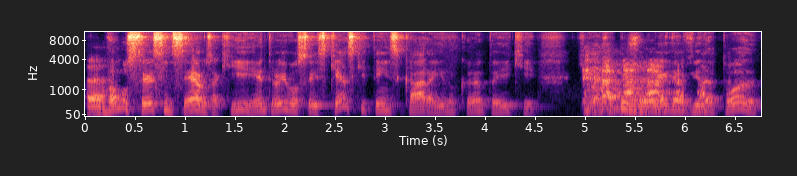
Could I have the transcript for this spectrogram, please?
é. vamos ser sinceros aqui, entre eu e você, esquece que tem esse cara aí no canto aí que, que a ele a vida toda.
